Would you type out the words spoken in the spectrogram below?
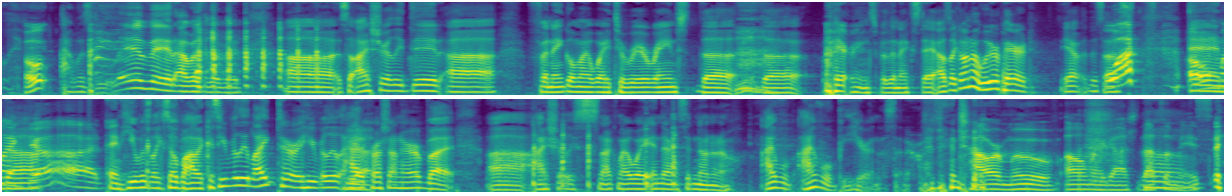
livid. Oh. I was livid. I was livid. Uh, so I surely did uh, finagle my way to rearrange the the pairings for the next day. I was like, "Oh no, we were paired. Yeah, this us." What? And, oh my uh, god. And he was like so bothered because he really liked her. He really had Yeah. a crush on her. But uh, I surely snuck my way in there. I said, "No, no, no. I will. I will be here in the center of attention." Power move. Oh my gosh, that's Um, amazing.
